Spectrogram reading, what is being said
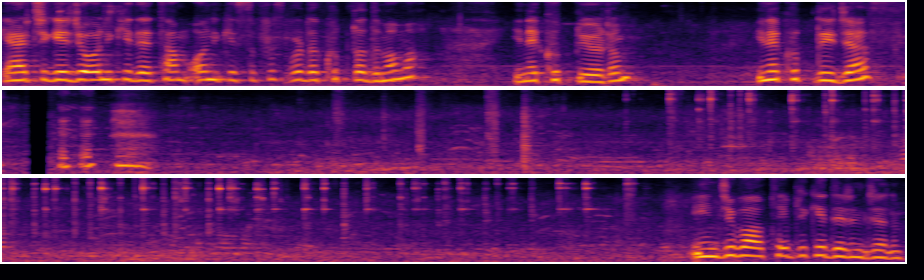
Gerçi gece 12'de tam 12.00 burada kutladım ama yine kutluyorum. Yine kutlayacağız. İnci Bal tebrik ederim canım.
